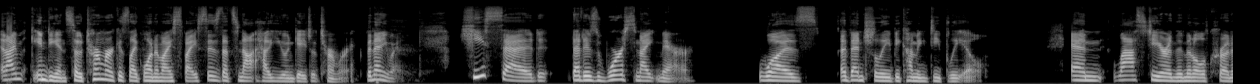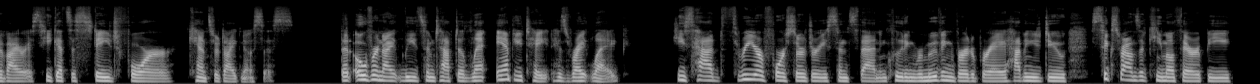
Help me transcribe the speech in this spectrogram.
And I'm Indian, so turmeric is like one of my spices. That's not how you engage with turmeric. But anyway, he said that his worst nightmare was eventually becoming deeply ill. And last year, in the middle of coronavirus, he gets a stage four cancer diagnosis that overnight leads him to have to la- amputate his right leg. He's had three or four surgeries since then, including removing vertebrae, having to do six rounds of chemotherapy,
